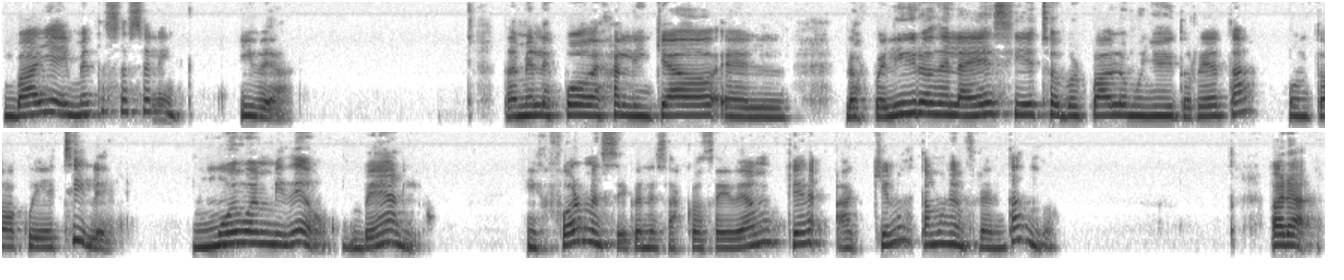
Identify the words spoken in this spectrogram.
vaya y métase ese link y vea. También les puedo dejar linkeado el, los peligros de la ESI hecho por Pablo Muñoz y Turrieta junto a Cuide Chile. Muy buen video, véanlo. Infórmense con esas cosas y vean a qué nos estamos enfrentando. Ahora,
